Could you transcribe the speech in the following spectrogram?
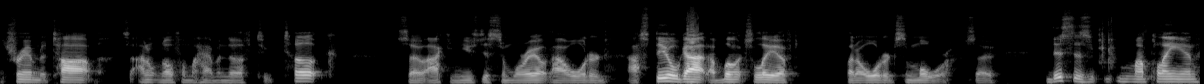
I trimmed the top. So I don't know if I'm gonna have enough to tuck, so I can use this somewhere else. I ordered. I still got a bunch left, but I ordered some more. So this is my plan.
